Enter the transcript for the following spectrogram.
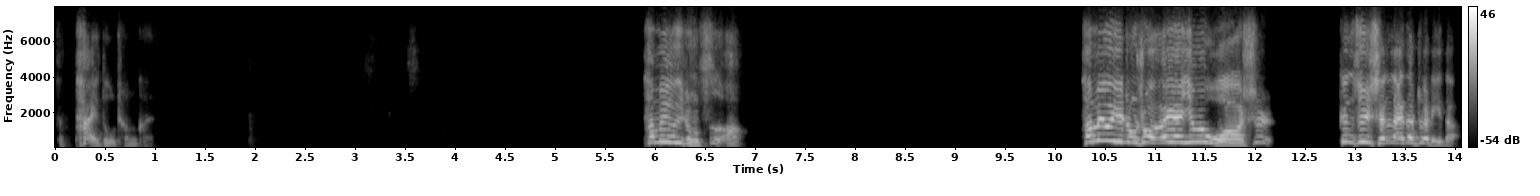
他态度诚恳。他没有一种自傲他没有一种说：“哎呀，因为我是跟随神来到这里的。”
